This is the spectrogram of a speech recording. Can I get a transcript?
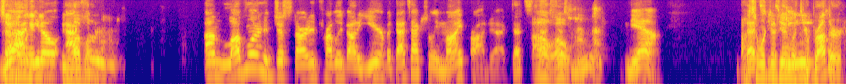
So yeah, you know, Lovelorn? actually, um, Lovelorn had just started probably about a year, but that's actually my project. That's, that's Oh, just oh. me. Yeah. Oh, that's so what are you doing with your brother?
